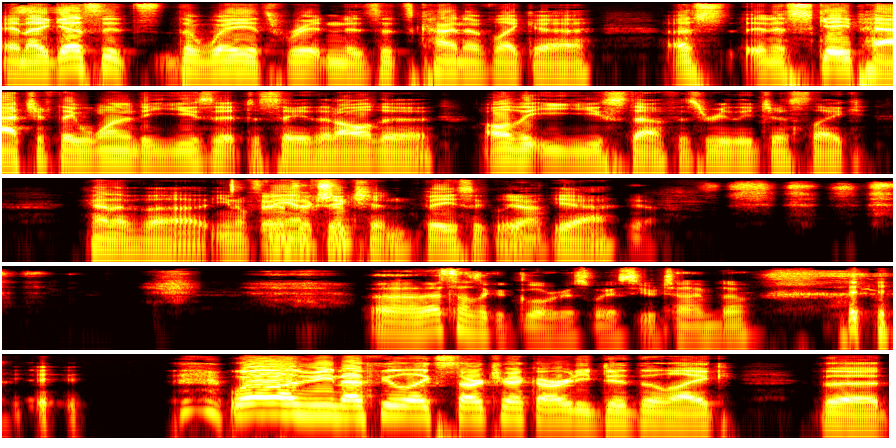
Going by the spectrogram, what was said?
and I guess it's the way it's written is it's kind of like a, a an escape hatch if they wanted to use it to say that all the all the EU stuff is really just like kind of uh you know Fan fan, fiction? fiction? basically. Yeah. yeah. uh, that sounds like a glorious waste of your time, though. well, I mean, I feel like Star Trek already did the like the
